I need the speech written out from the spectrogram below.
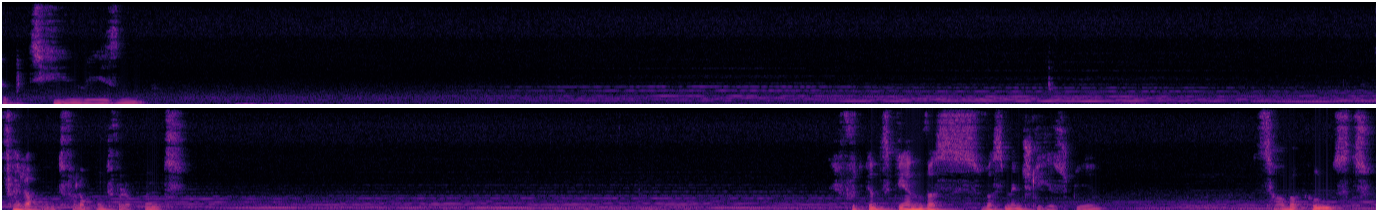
Reptilwesen. Verlockend, verlockend, verlockend. Ich würde ganz gern was, was Menschliches spielen. Zauberkunst.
